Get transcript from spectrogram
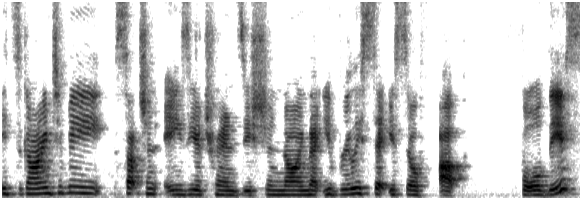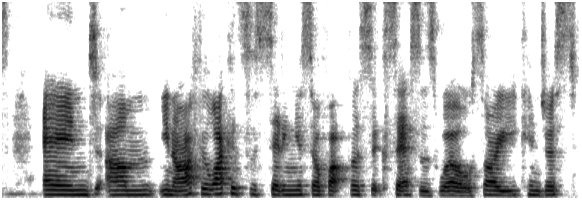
it's going to be such an easier transition knowing that you've really set yourself up for this. And, um, you know, I feel like it's just setting yourself up for success as well. So you can just,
